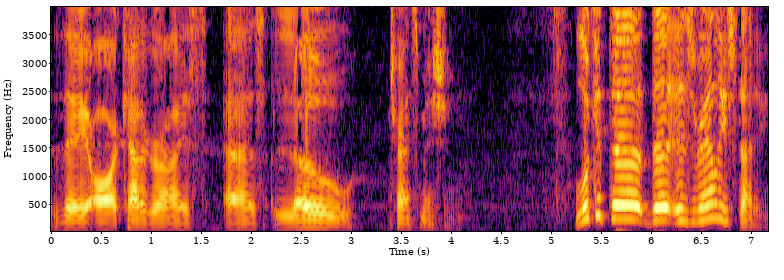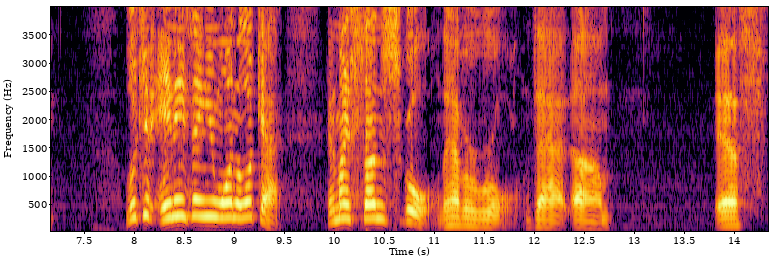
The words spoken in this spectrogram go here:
They are categorized as low transmission. Look at the, the Israeli study. Look at anything you want to look at. In my son's school, they have a rule that um, if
